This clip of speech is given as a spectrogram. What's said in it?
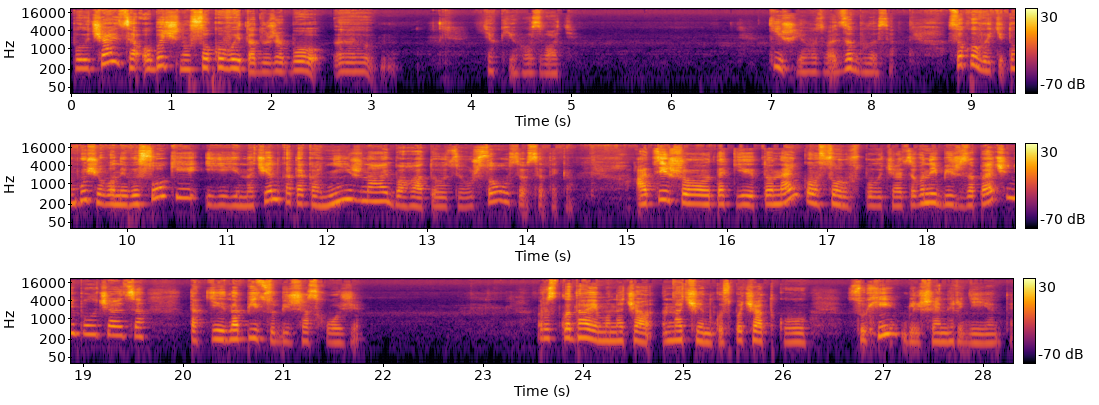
Получається обично соковита дуже, бо е, як його звати? Кіш його звати, забулася. Соковиті, тому що вони високі і начинка така ніжна, і багато цього ж соусу, все таке. А ці, що такі тоненько, соус, виходить, вони більш запечені, виходить, такі на піцу більше схожі. Розкладаємо начинку спочатку сухі більше інгредієнти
